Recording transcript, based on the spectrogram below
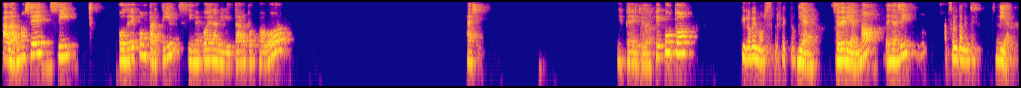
A ver, no sé si podré compartir, si me pueden habilitar, por favor. Allí. Esperen que lo ejecuto. Sí, lo vemos, perfecto. Bien, se ve bien, ¿no? Desde allí. Absolutamente. Bien.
